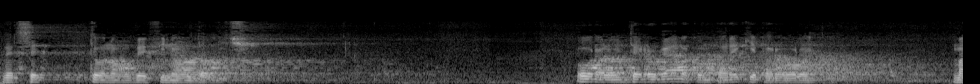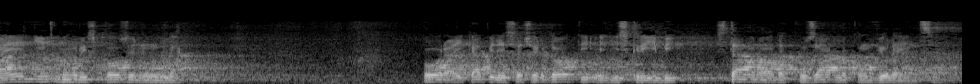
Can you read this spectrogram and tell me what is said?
Versetto 9 fino al 12. Ora lo interrogava con parecchie parole ma egli non rispose nulla. Ora i capi dei sacerdoti e gli scribi stavano ad accusarlo con violenza.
